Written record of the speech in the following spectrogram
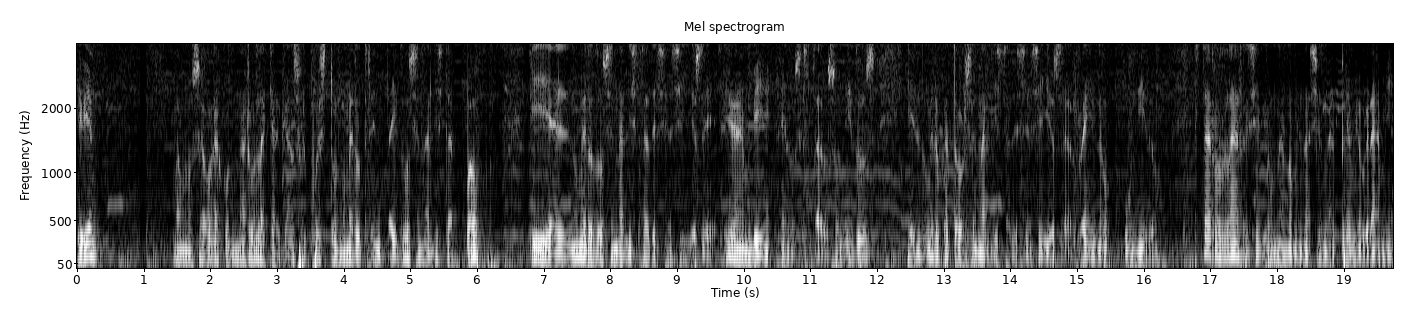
Y bien, vámonos ahora con una rola que alcanzó el puesto número 32 en la lista pop y el número 2 en la lista de sencillos de R&B en los Estados Unidos y el número 14 en la lista de sencillos del Reino Unido. Esta rola recibió una nominación al premio Grammy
